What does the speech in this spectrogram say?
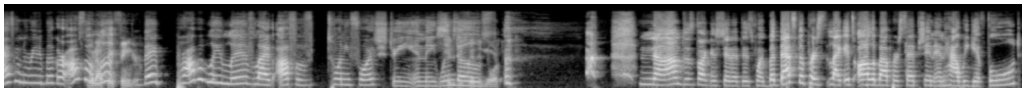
Ask them to read a book, or also without their finger. They probably live like off of Twenty Fourth Street and they windows. no, I'm just talking shit at this point. But that's the per like it's all about perception and how we get fooled.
